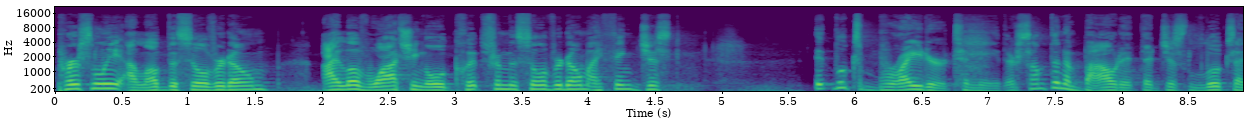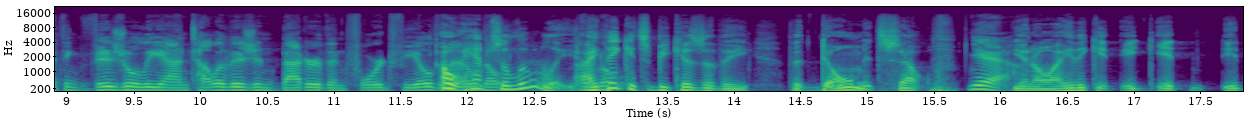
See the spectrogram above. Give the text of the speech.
personally, I love the Silverdome. I love watching old clips from the Silverdome. I think just it looks brighter to me. There's something about it that just looks, I think, visually on television better than Ford Field. And Oh, I don't know- absolutely. I I, think it's because of the the dome itself. Yeah. You know, I think it it it, it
